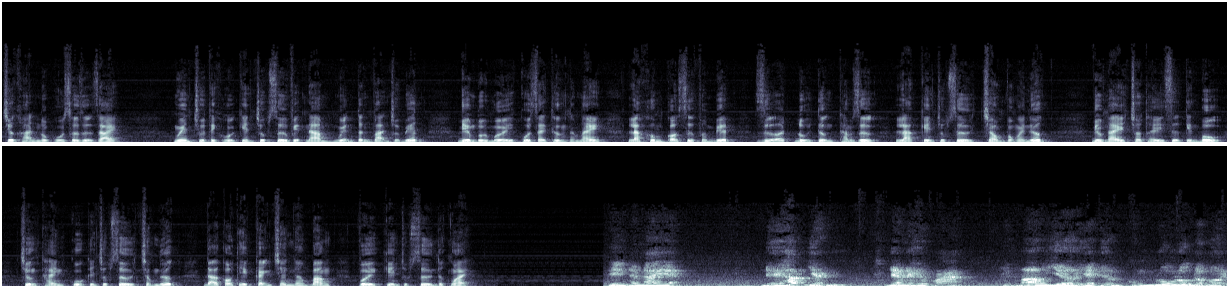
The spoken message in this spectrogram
trước hạn nộp hồ sơ dự giải. Nguyên Chủ tịch Hội Kiến trúc sư Việt Nam Nguyễn Tấn Vạn cho biết, điểm đổi mới của giải thưởng năm nay là không có sự phân biệt giữa đối tượng tham dự là kiến trúc sư trong và ngoài nước. Điều này cho thấy sự tiến bộ, trưởng thành của kiến trúc sư trong nước đã có thể cạnh tranh ngang bằng với kiến trúc sư nước ngoài. Thì năm nay để hấp dẫn, đem lại hiệu quả thì bao giờ giải thưởng cũng luôn luôn đổi mới.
